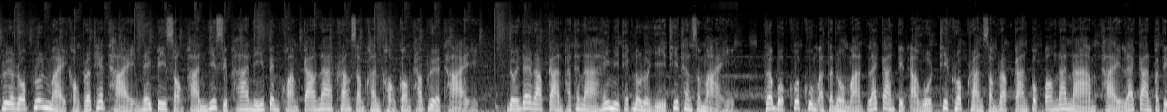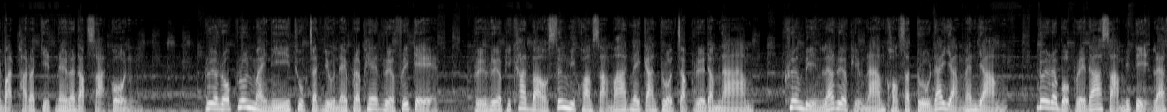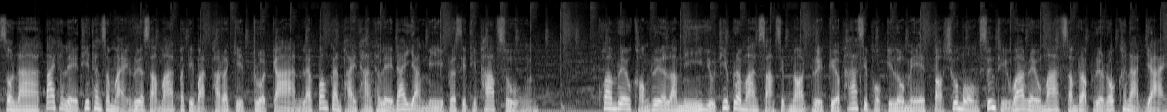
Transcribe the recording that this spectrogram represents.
เรือรบรุ่นใหม่ของประเทศไทยในปี 2025 นี้เป็นความก้าวหน้าครั้งสำคัญของกองทัพเรือไทย โดยได้รับการพัฒนาให้มีเทคโนโลยีที่ทันสมัย ระบบควบคุมอัตโนมัติ และการติดอาวุธที่ครบครันสำหรับการปกป้องหน้าน้ำไทยและการปฏิบัติภารกิจในระดับสากล เรือรบรุ่นใหม่นี้ถูกจัดอยู่ในประเภทเรือฟริเกต หรือเรือพิฆาตเบาซึ่งมีความสามารถในการตรวจจับเรือดำน้ำ เครื่องบินและเรือผิวน้ำของศัตรูได้อย่างแม่นยำ ด้วยระบบเรดาร์ 3 มิติและโซนาร์ใต้ทะเลที่ทันสมัยเรือสามารถปฏิบัติภารกิจตรวจการและป้องกันภัยทางทะเลได้อย่างมีประสิทธิภาพสูง ความเร็วของเรือลำนี้อยู่ที่ประมาณ 30 นอตหรือเกือบ 56 กิโลเมตรต่อชั่วโมง ซึ่งถือว่าเร็วมากสำหรับเรือรบขนาดใหญ่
